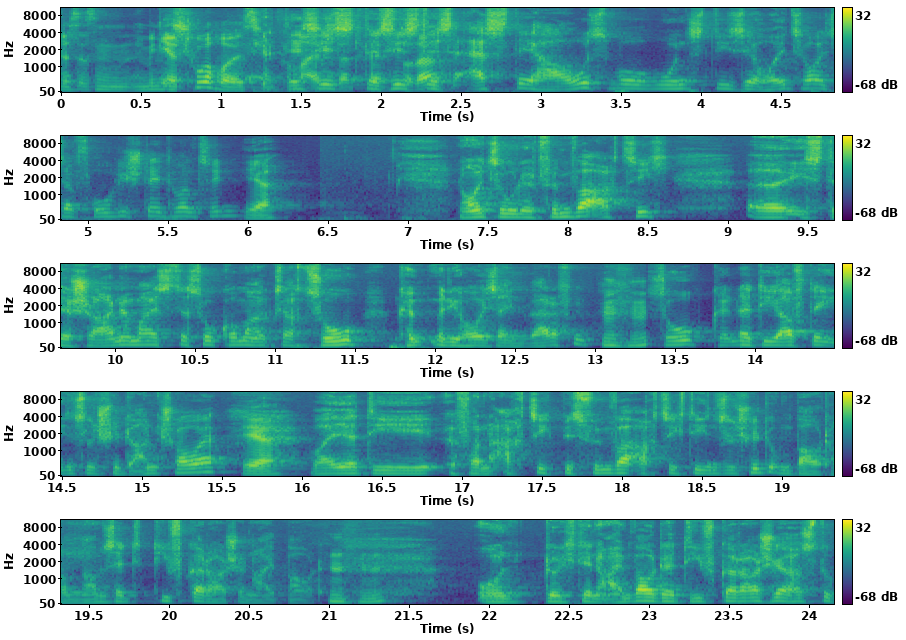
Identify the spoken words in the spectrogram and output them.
das ist ein Miniaturhäuschen vom Das ist, das ist oder? das erste Haus, wo uns diese Holzhäuser vorgestellt worden sind. Ja. 1985 äh, ist der Schreinermeister so gekommen und hat gesagt, so könnte man die Häuser entwerfen, so können wir die auf der Insel Schütt anschauen, Mhm. Ja. weil ja die von 80 bis 85 die Insel Schütt umbaut haben. Da haben sie die Tiefgarage neu gebaut. Mhm. Und durch den Einbau der Tiefgarage hast du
